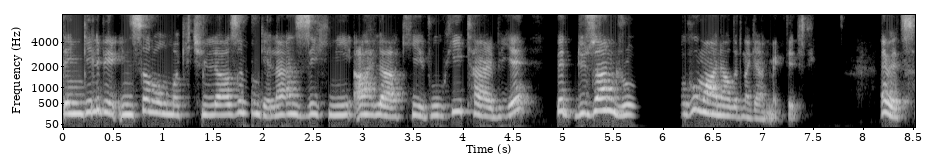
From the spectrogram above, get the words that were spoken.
dengeli bir insan olmak için lazım gelen zihni, ahlaki, ruhi terbiye ve düzen ruhu manalarına gelmektedir. Evet,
